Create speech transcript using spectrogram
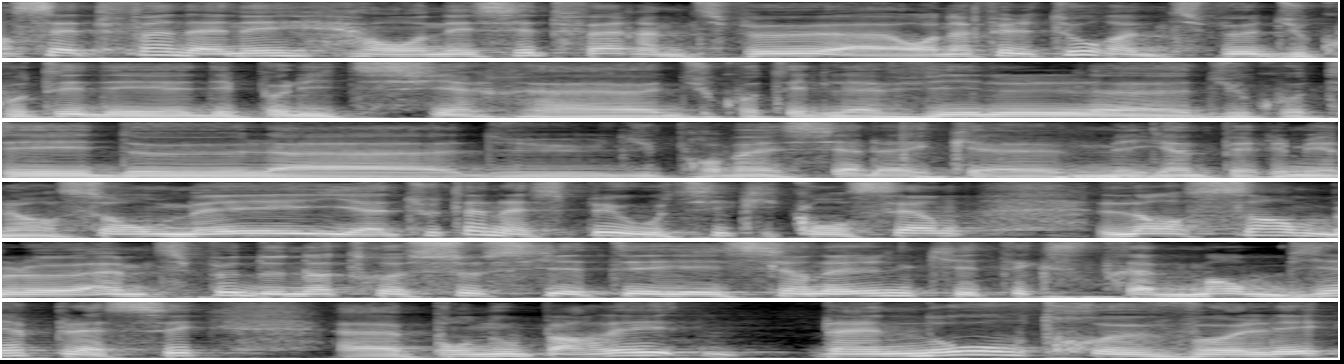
En cette fin d'année, on essaie de faire un petit peu, euh, on a fait le tour un petit peu du côté des, des politiciens, euh, du côté de la ville, euh, du côté de la, du, du provincial avec euh, Mégane Perry-Mélenchon, mais il y a tout un aspect aussi qui concerne l'ensemble un petit peu de notre société. Et s'il y en a une qui est extrêmement bien placée pour nous parler d'un autre volet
